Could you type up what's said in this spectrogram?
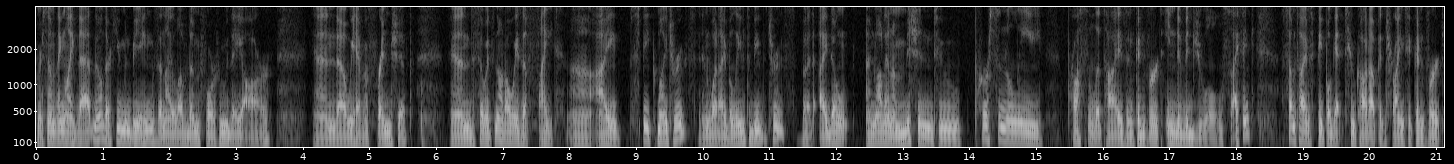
or something like that. No, they're human beings and I love them for who they are. And uh, we have a friendship. And so it's not always a fight. Uh, I speak my truth and what I believe to be the truth, but I don't, I'm not on a mission to personally proselytize and convert individuals. I think sometimes people get too caught up in trying to convert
